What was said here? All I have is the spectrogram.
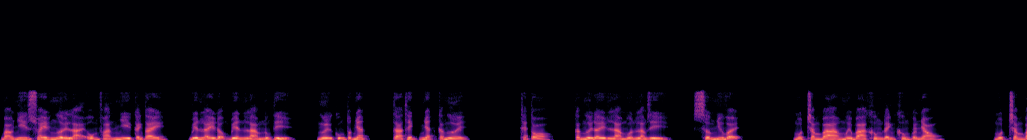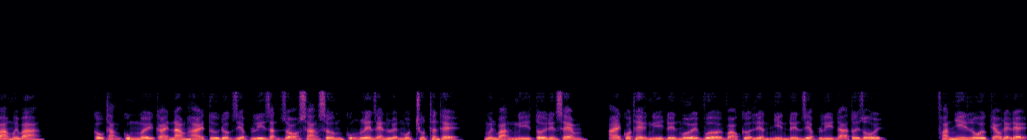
Bảo Nhi xoay người lại ôm Phán Nhi cánh tay, biên lay động biên làm lũng tỉ, ngươi cũng tốt nhất, ta thích nhất các ngươi. Thét to, các ngươi đây là muốn làm gì, sớm như vậy. 133 không đánh không quen nhau. 133. Cậu thẳng cùng mấy cái nam hải tử được Diệp Ly dặn dò sáng sớm cũng lên rèn luyện một chút thân thể, nguyên bản nghĩ tới đến xem, ai có thể nghĩ đến mới vừa vào cửa liền nhìn đến Diệp Ly đã tới rồi. Phán Nhi lôi kéo đệ đệ,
